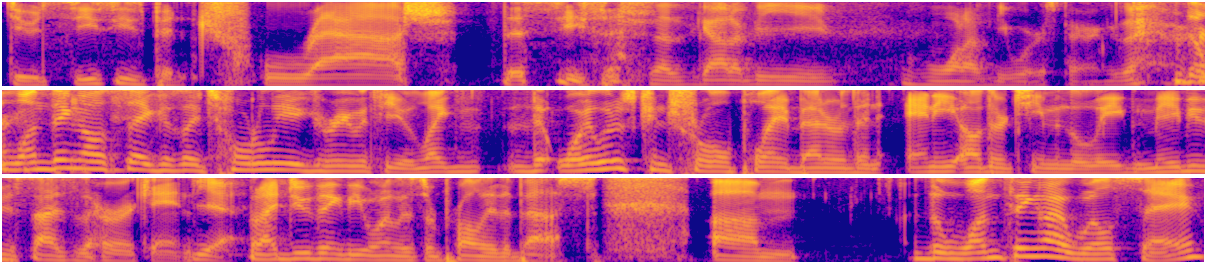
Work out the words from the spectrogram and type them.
dude, Cece's been trash this season. That's got to be one of the worst pairings. I've The one thing. I'll say, because I totally agree with you, like the Oilers control play better than any other team in the league, maybe besides the Hurricanes. Yeah. But I do think the Oilers are probably the best. Um, the one thing I will say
